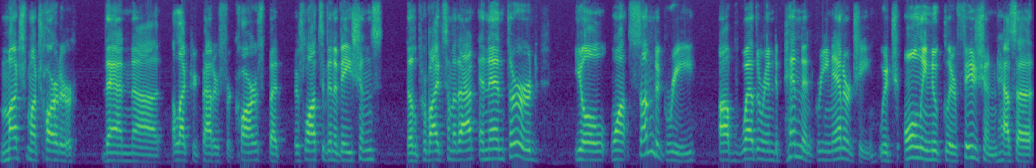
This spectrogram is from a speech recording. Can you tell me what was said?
much, much harder than uh, electric batteries for cars, but there's lots of innovations that'll provide some of that. And then, third, you'll want some degree of weather independent green energy, which only nuclear fission has a,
